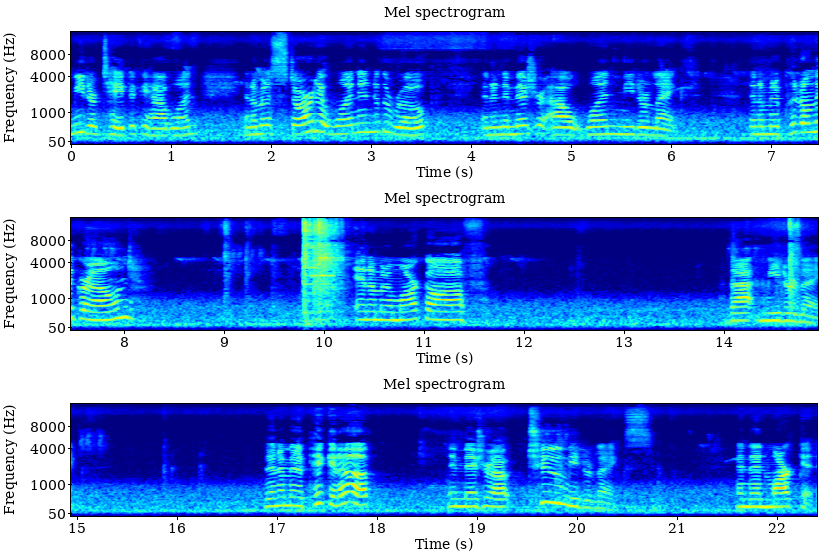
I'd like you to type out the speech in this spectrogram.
meter tape if you have one. And I'm going to start at one end of the rope, and I'm going to measure out one meter length. Then I'm going to put it on the ground, and I'm going to mark off that meter length. Then I'm going to pick it up and measure out two meter lengths and then mark it.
